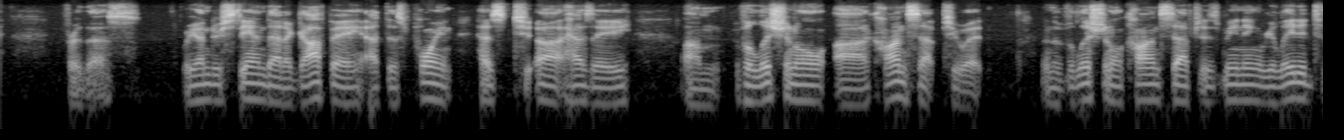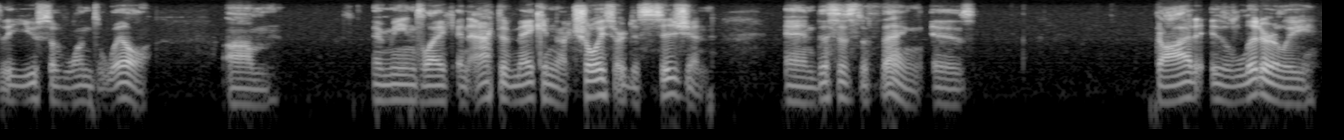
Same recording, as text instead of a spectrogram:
for this. We understand that agape at this point has to, uh, has a um, volitional uh, concept to it. And the volitional concept is meaning related to the use of one's will um, it means like an act of making a choice or decision. And this is the thing is God is literally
